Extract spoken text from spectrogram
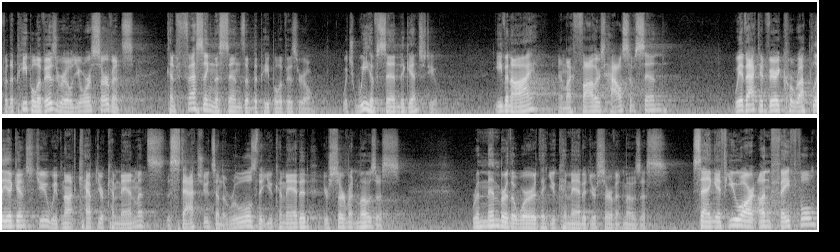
for the people of Israel, your servants, confessing the sins of the people of Israel, which we have sinned against you. Even I and my father's house have sinned. We have acted very corruptly against you. We've not kept your commandments, the statutes, and the rules that you commanded your servant Moses. Remember the word that you commanded your servant Moses, saying, If you are unfaithful,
